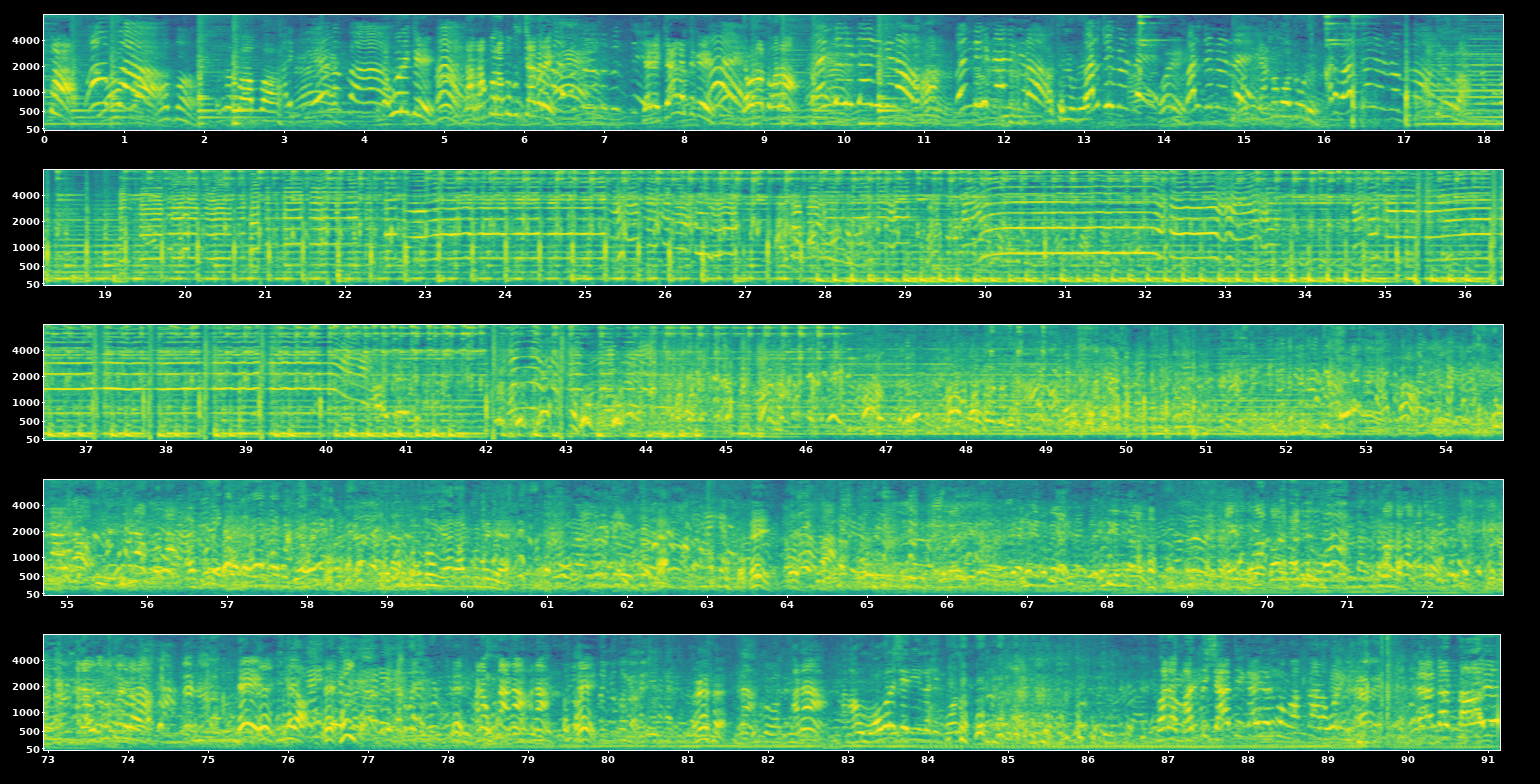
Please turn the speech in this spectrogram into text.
பாப்பா. அப்பா என்ன பாப்பா. இந்த ஊருக்கு நான் ரொம்ப ரொம்ப புதுச்சாகிறேன். என்னை கேட்கறதுக்கு எவனாத்து வரான்? வந்துகிட்டே இருக்கிறோம். வந்துகிட்டே கூட்டு கூட்டு போங்க யார் ஆடு பண்றீங்க? அண்ணா, அவன் முகர சரியில்லை நீ போன மறுபடியும் சாப்பிட்டு கையில் எடுப்போம் உங்க அக்கால ஓடி தாயே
